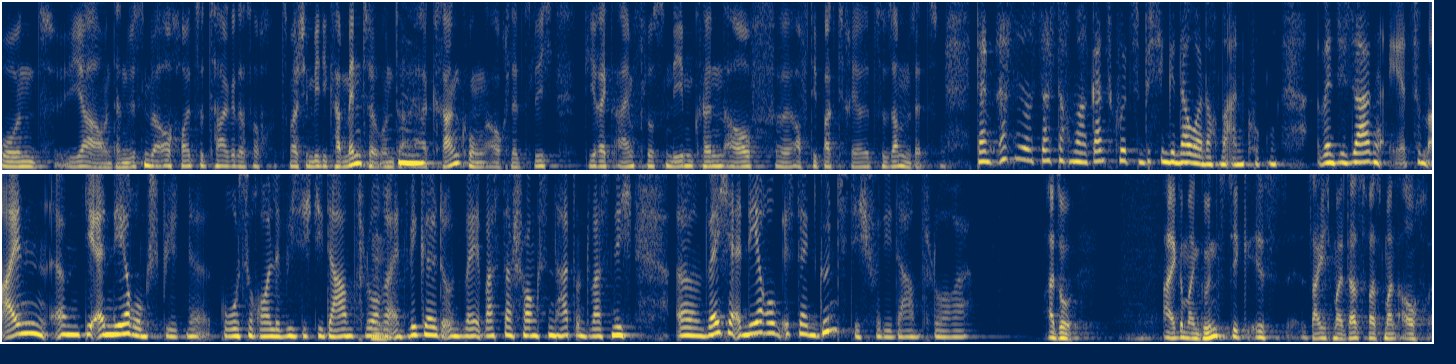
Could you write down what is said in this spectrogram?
Und ja, und dann wissen wir auch heutzutage, dass auch zum Beispiel Medikamente und mhm. Erkrankungen auch letztlich direkt Einfluss nehmen können auf, äh, auf die bakterielle Zusammensetzung. Dann lassen Sie uns das doch mal ganz kurz ein bisschen genauer nochmal angucken. Wenn Sie sagen, zum einen, ähm, die Ernährung spielt eine große Rolle, wie sich die Darmflora mhm. entwickelt und was da Chancen hat und was nicht. Äh, welche Ernährung ist denn günstig für die Darmflora? Also allgemein günstig ist, sage ich mal, das, was man auch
